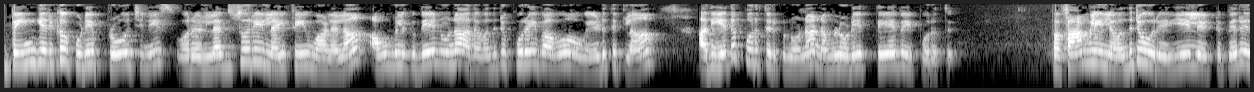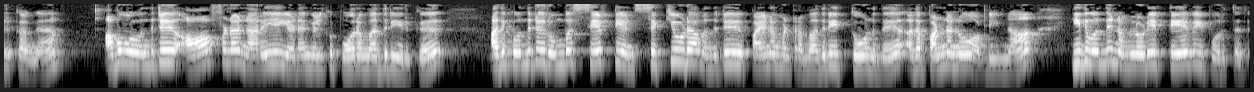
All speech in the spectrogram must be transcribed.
இப்போ இங்கே இருக்கக்கூடிய ப்ரோஜினிஸ் ஒரு லக்ஸுரி லைஃபையும் வாழலாம். அவங்களுக்கு வேணும்னா அதை வந்துட்டு குறைவாகவும் அவங்க எடுத்துக்கலாம். அது எதை பொறுத்து இருக்கணும்னா நம்மளுடைய தேவை பொறுத்து. இப்போ ஃபேமிலியில் வந்துட்டு ஒரு ஏழு எட்டு பேர் இருக்காங்க. அவங்க வந்துட்டு ஆஃபனாக நிறைய இடங்களுக்கு போகிற மாதிரி இருக்குது அதுக்கு வந்துட்டு ரொம்ப சேஃப்டி அண்ட் செக்யூர்டாக வந்துட்டு பயணம் பண்ணுற மாதிரி தோணுது. அதை பண்ணணும் அப்படின்னா இது வந்து நம்மளுடைய தேவை பொறுத்தது.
